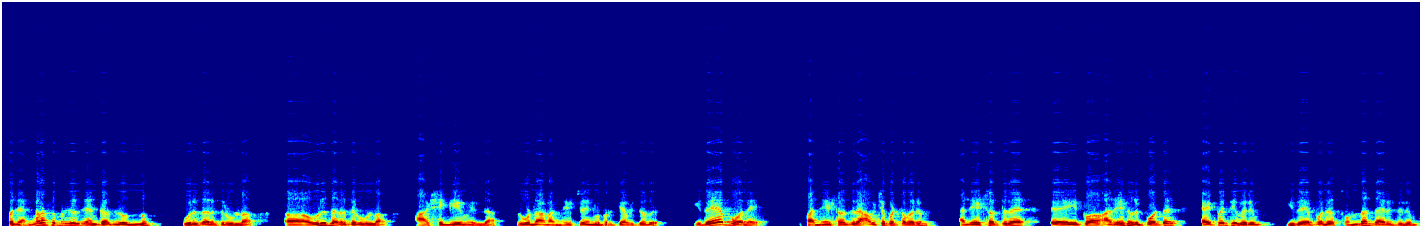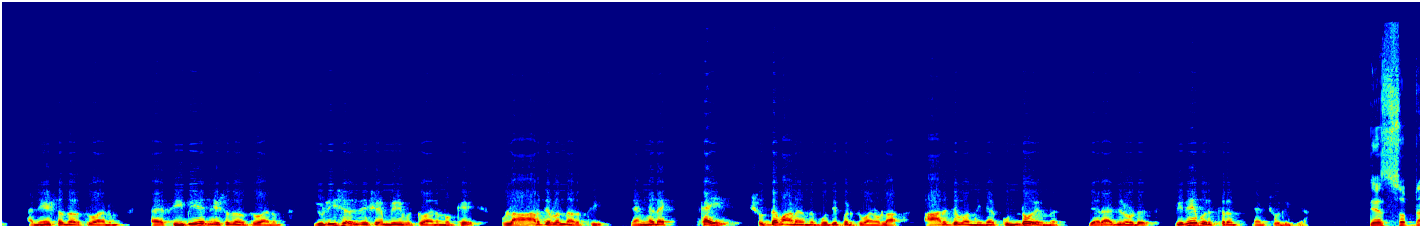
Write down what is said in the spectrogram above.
അപ്പൊ ഞങ്ങളെ സംബന്ധിച്ച് ഞങ്ങൾക്ക് അതിലൊന്നും ഒരു തരത്തിലുള്ള ഒരു തരത്തിലുള്ള ആശങ്കയുമില്ല. അതുകൊണ്ടാണ് അന്വേഷണം ഞങ്ങൾ പ്രഖ്യാപിച്ചത്. ഇതേപോലെ അന്വേഷണത്തിന് ആവശ്യപ്പെട്ടവരും അന്വേഷണത്തിന് ഇപ്പൊ അന്വേഷണ റിപ്പോർട്ട് കൈപ്പറ്റിവരും ഇതേപോലെ സ്വന്തം കാര്യത്തിലും അന്വേഷണം നടത്തുവാനും സി ബി ഐ അന്വേഷണം നടത്തുവാനും ജുഡീഷ്യൽ അന്വേഷണം വെക്കുവാനും ഒക്കെ ഉള്ള ആർജവം നടത്തി ഞങ്ങളുടെ കൈ ശുദ്ധമാണ് എന്ന് ബോധ്യപ്പെടുത്തുവാനുള്ള ആർജവം നിങ്ങൾക്കുണ്ടോ എന്ന് ജയരാജനോട് വിനയപുരസ്സരം ഞാൻ ചോദിക്കുക യെസ് സ്വപ്ന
